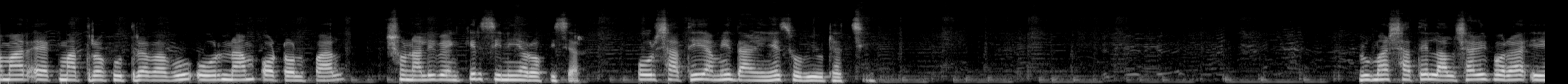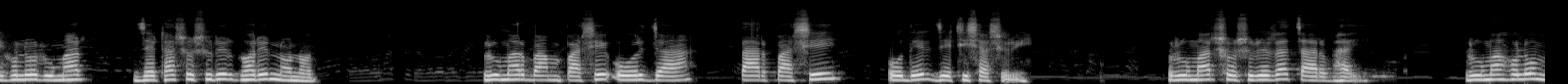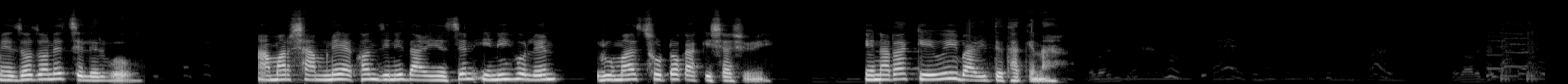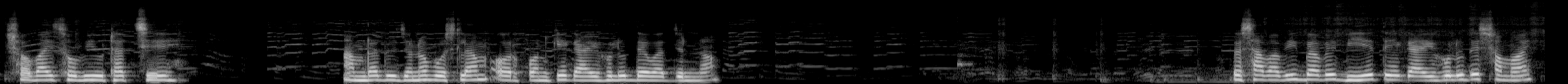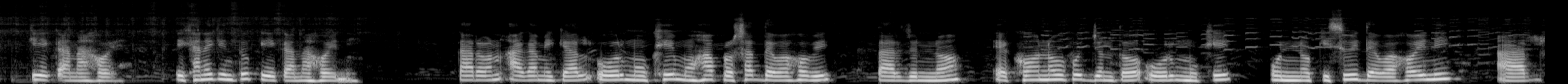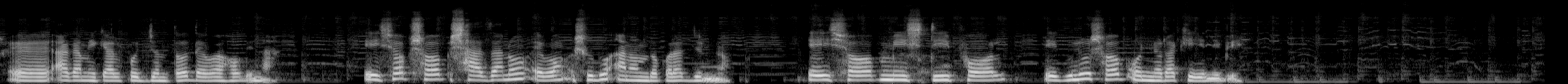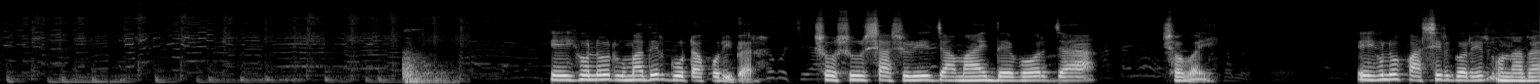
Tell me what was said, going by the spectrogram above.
আমার একমাত্র পুত্রবাবু। ওর নাম অটল পাল, সোনালী ব্যাংকের সিনিয়র অফিসার। ওর সাথেই আমি দাঁড়িয়ে ছবি উঠাচ্ছি। রুমার সাথে লাল শাড়ি পরা, এ হলো রুমার জেঠা শ্বশুরের ঘরের ননদ। রুমার বাম পাশে ওর যা, তার পাশেই ওদের জেঠি শাশুড়ি। রুমার শ্বশুরেরা চার ভাই। রুমা হলো মেজজনের ছেলের বউ। আমার সামনে এখন যিনি দাঁড়িয়েছেন, ইনি হলেন রুমার ছোট কাকি শাশুড়ি। এনারা কেউই বাড়িতে থাকে না। সবাই ছবি উঠাচ্ছে। আমরা দুজনও বসলাম অর্পণকে গায়ে হলুদ দেওয়ার জন্য। তো স্বাভাবিকভাবে বিয়েতে গায়ে হলুদের সময় কেক আনা হয়। এখানে কিন্তু কেক আনা হয়নি। কারণ আগামীকাল ওর মুখে মহাপ্রসাদ দেওয়া হবে, তার জন্য এখনও পর্যন্ত ওর মুখে অন্য কিছুই দেওয়া হয়নি আর আগামীকাল পর্যন্ত দেওয়া হবে না। এইসব সব সাজানো এবং শুধু আনন্দ করার জন্য। এই সব মিষ্টি ফল এগুলো সব অন্যরা খেয়ে নেবে। এই হলো রুমাদের গোটা পরিবার। শ্বশুর, শাশুড়ি, জামাই, দেবর, যা, সবাই। এই হলো পাশের ঘরের ওনারা।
